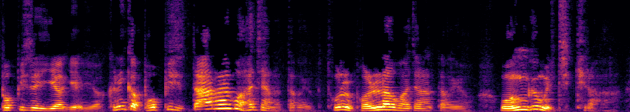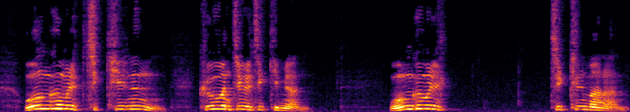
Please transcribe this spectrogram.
버핏의 이야기예요. 그러니까 버핏이 따라고 하지 않았다고요. 돈을 벌라고 하지 않았다고요. 원금을 지키라. 원금을 지키는 그 원칙을 지키면 원금을 지킬 만한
